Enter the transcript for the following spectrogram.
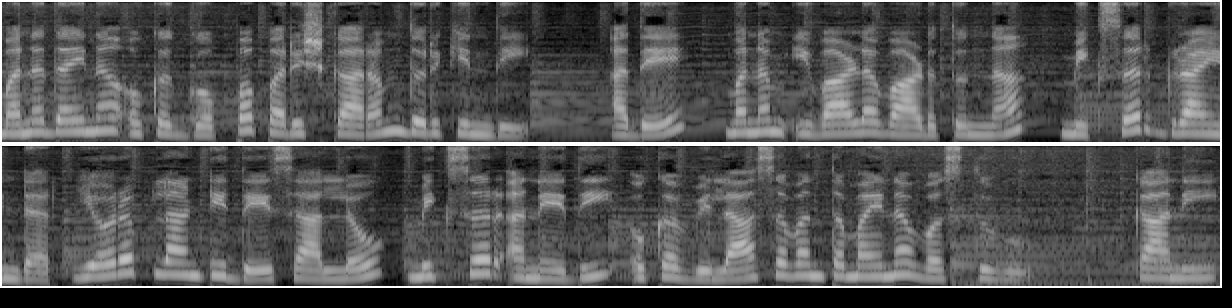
మనదైన ఒక గొప్ప పరిష్కారం దొరికింది. అదే మనం ఇవాళ వాడుతున్న మిక్సర్ గ్రైండర్. యూరప్ లాంటి దేశాల్లో మిక్సర్ అనేది ఒక విలాసవంతమైన వస్తువు. కానీ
